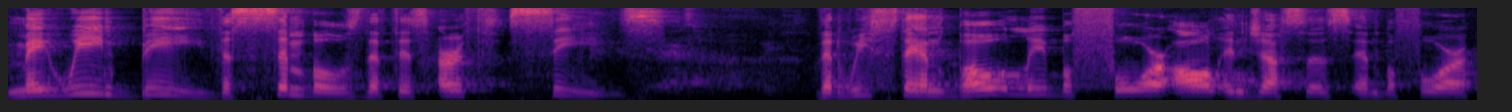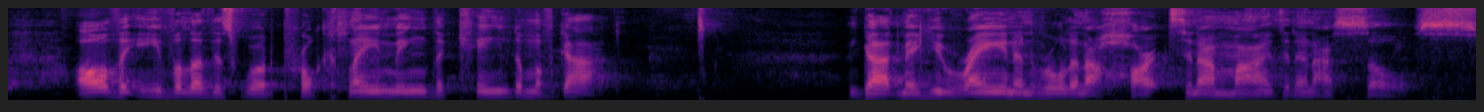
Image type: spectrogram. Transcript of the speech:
May we be the symbols that this earth sees that we stand boldly before all injustice and before all the evil of this world, proclaiming the kingdom of God. God, may you reign and rule in our hearts, in our minds, and in our souls.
